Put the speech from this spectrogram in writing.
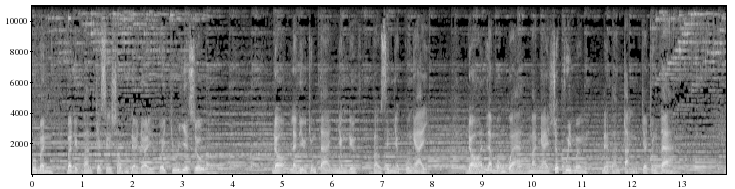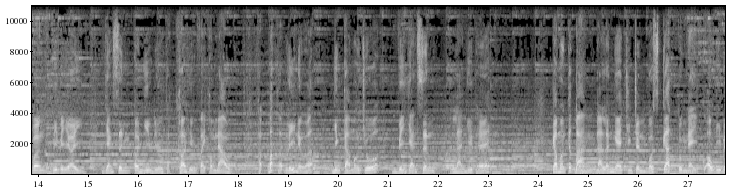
của mình và được ban cho sự sống đời đời với Chúa Giêsu. Đó là điều chúng ta nhận được vào sinh nhật của Ngài. Đó là món quà mà Ngài rất vui mừng để ban tặng cho chúng ta. Vâng, quý vị ơi, Giáng sinh có nhiều điều thật khó hiểu phải không nào? Thật bất hợp lý nữa, nhưng cảm ơn Chúa vì Giáng sinh là như thế. Cảm ơn các bạn đã lắng nghe chương trình Postcard tuần này của ODB.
